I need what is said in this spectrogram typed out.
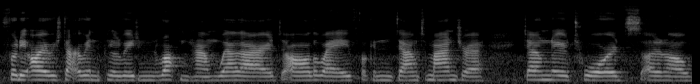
for the Irish that are in the Peel region, Rockingham, Wellard, all the way fucking down to Mandurah, down there towards I don't know,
